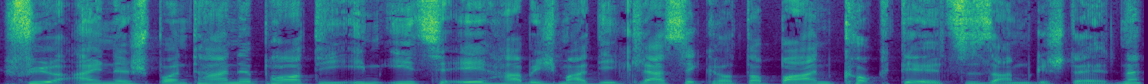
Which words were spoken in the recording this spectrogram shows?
für eine spontane Party im ICE habe ich mal die Klassiker der Bahncocktail zusammengestellt. Ne?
